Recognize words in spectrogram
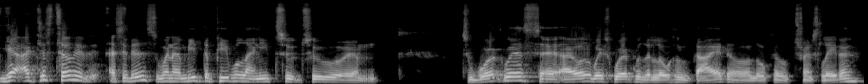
yeah, I just tell it as it is. When I meet the people I need to to um, to work with, uh, I always work with a local guide or local translator.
